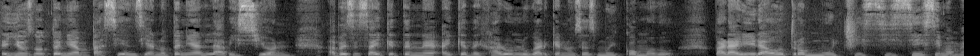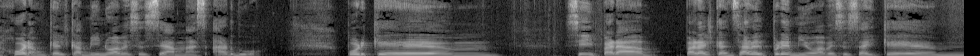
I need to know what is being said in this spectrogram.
Ellos no tenían paciencia, no tenían la visión. A veces hay que tener, hay que dejar un lugar que nos es muy cómodo para ir a otro muchísimo mejor, aunque el camino a veces sea más arduo. Porque em, sí, para para alcanzar el premio a veces hay que mm,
